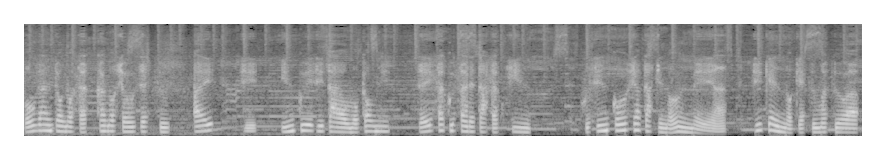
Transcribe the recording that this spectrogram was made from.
ポーランドの作家の小説、愛、ジ、インクイジターをもとに、制作された作品。不信仰者たちの運命や、事件の結末は、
